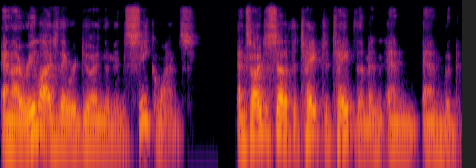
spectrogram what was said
and I realized they were doing them in sequence, and so I just set up the tape to tape them and and and would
